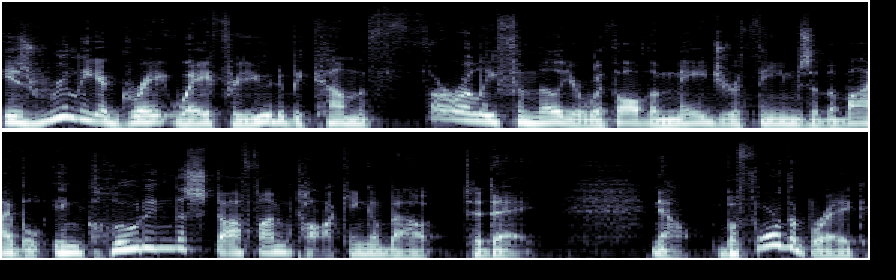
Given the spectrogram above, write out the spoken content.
is really a great way for you to become thoroughly familiar with all the major themes of the Bible, including the stuff I'm talking about today. Now, before the break,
